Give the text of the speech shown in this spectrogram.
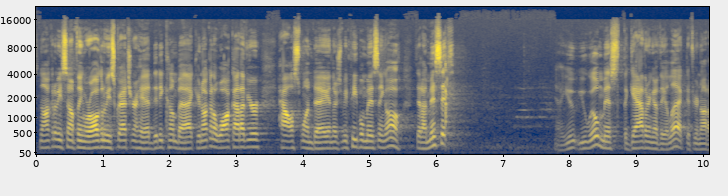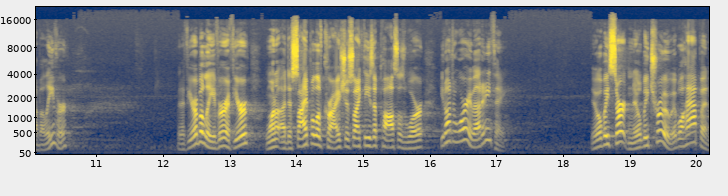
It's not going to be something we're all going to be scratching our head. Did he come back? You're not going to walk out of your house one day and there's going to be people missing. Oh, did I miss it? Now, you, you will miss the gathering of the elect if you're not a believer. But if you're a believer, if you're one, a disciple of Christ, just like these apostles were, you don't have to worry about anything. It will be certain, it will be true, it will happen.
